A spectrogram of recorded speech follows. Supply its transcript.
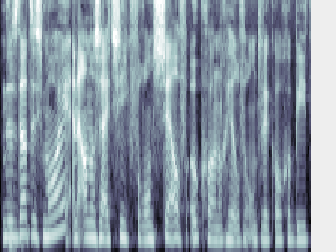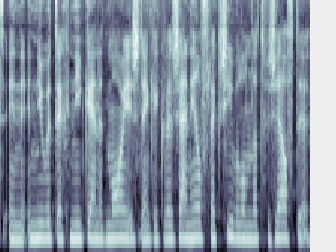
dus dat is mooi. En anderzijds zie ik voor onszelf ook gewoon nog heel veel ontwikkelgebied in, in nieuwe technieken. En het mooie is, denk ik, we zijn heel flexibel omdat we zelf de,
